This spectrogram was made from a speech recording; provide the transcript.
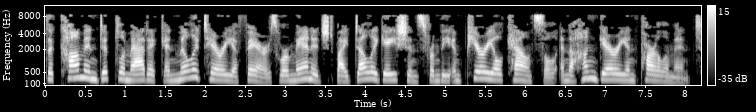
The common diplomatic and military affairs were managed by delegations from the Imperial Council and the Hungarian Parliament.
